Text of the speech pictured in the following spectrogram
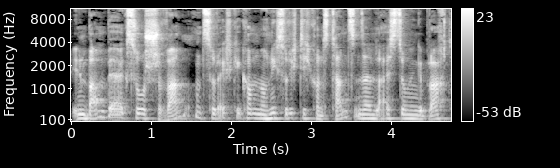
In Bamberg so schwankend zurechtgekommen, noch nicht so richtig Konstanz in seine Leistungen gebracht.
